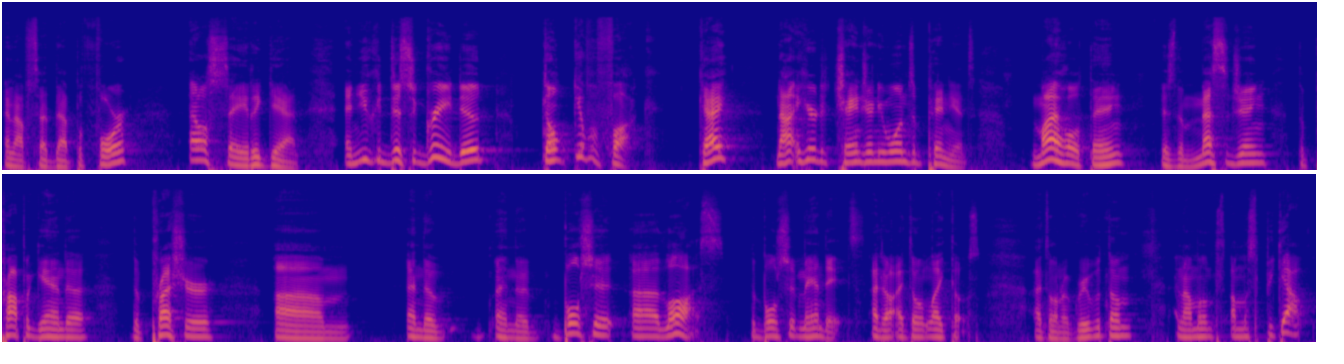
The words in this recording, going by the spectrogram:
And I've said that before, and I'll say it again. And you could disagree, dude. Don't give a fuck. Okay. Not here to change anyone's opinions. My whole thing is the messaging, the propaganda, the pressure, um, and the and the bullshit uh, laws, the bullshit mandates. I don't I don't like those. I don't agree with them, and I'm I'm gonna speak out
